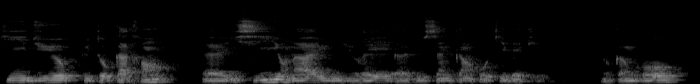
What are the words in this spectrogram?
qui dure plutôt 4 ans. Euh, ici, on a une durée euh, de 5 ans au Québec. Donc, en gros,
